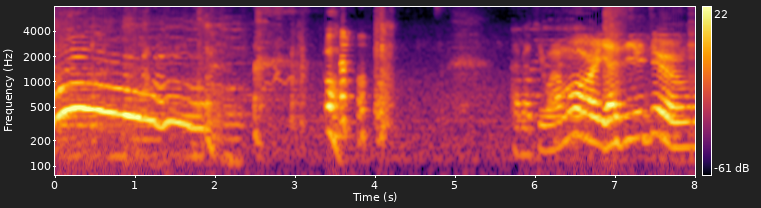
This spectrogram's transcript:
Ooh. Oh, I bet you want more. Yes, you do.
